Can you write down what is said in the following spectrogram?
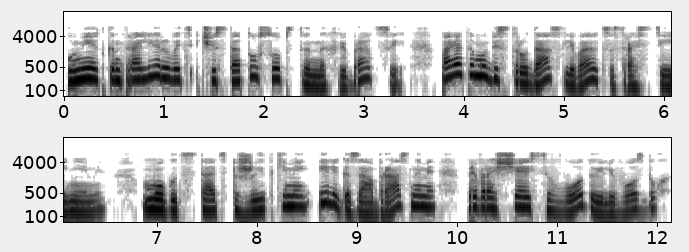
умеют контролировать частоту собственных вибраций, поэтому без труда сливаются с растениями могут стать жидкими или газообразными, превращаясь в воду или воздух,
